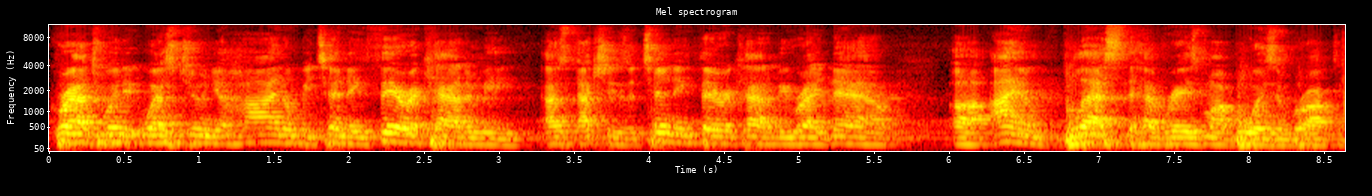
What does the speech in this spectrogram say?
graduated West Junior High and will be attending Thayer Academy, as, actually is attending Thayer Academy right now. Uh, I am blessed to have raised my boys in Brockton.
